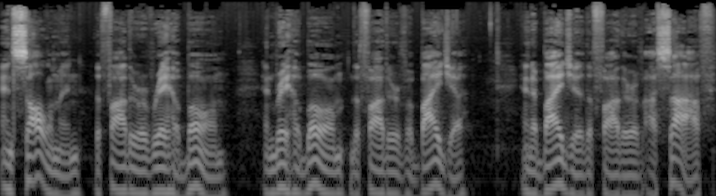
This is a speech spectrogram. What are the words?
and Solomon the father of Rehoboam, and Rehoboam the father of Abijah, and Abijah the father of Asaph,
